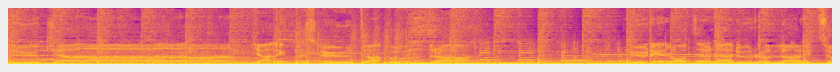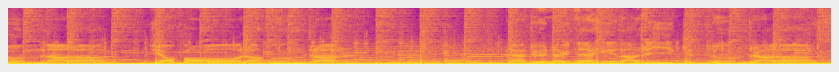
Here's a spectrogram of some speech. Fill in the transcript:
du kan. Kan inte sluta undra hur det låter när du rullar i tunna. Jag bara undrar. Är du nöjd när hela riket plundras?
